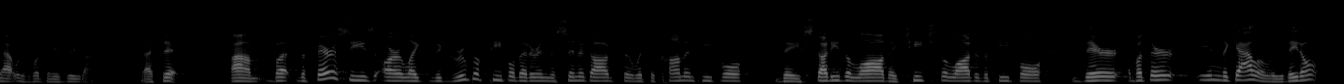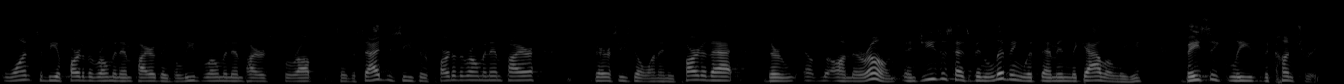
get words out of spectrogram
That was what they agreed on. That's it. Um, but the Pharisees are like the group of people that are in the synagogues. They're with the common people. They study the law. They teach the law to the people. They're, but they're in the Galilee. They don't want to be a part of the Roman Empire. They believe Roman Empire is corrupt. So the Sadducees are part of the Roman Empire, Pharisees don't want any part of that. They're on their own. And Jesus has been living with them in the Galilee, basically the country.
